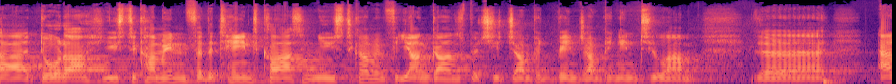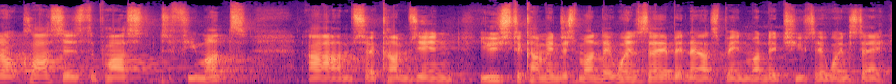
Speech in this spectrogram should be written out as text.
uh, daughter used to come in for the teens class and used to come in for young guns, but she's jumping, been jumping into um, the adult classes the past few months. Um, so comes in, used to come in just Monday, Wednesday, but now it's been Monday, Tuesday, Wednesday,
